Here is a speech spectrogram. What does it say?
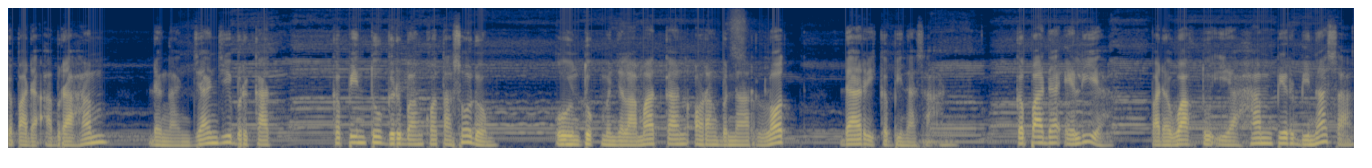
kepada Abraham dengan janji berkat ke pintu gerbang kota Sodom untuk menyelamatkan orang benar Lot dari kebinasaan. Kepada Elia pada waktu ia hampir binasa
